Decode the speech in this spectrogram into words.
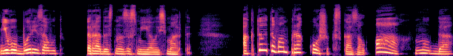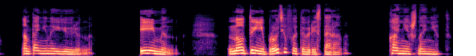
Его Бори зовут. Радостно засмеялась Марта. А кто это вам про кошек сказал? Ах, ну да, Антонина Юрьевна. Именно. Но ты не против этого ресторана? Конечно, нет.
